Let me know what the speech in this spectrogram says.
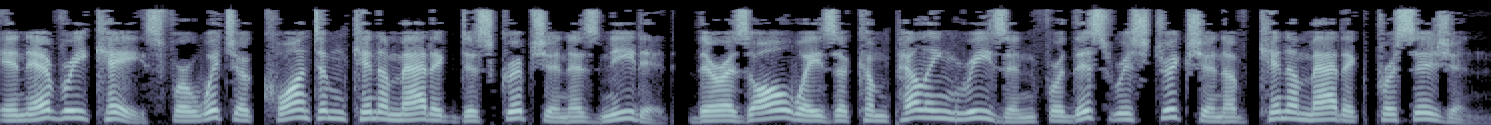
In every case for which a quantum kinematic description is needed, there is always a compelling reason for this restriction of kinematic precision.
